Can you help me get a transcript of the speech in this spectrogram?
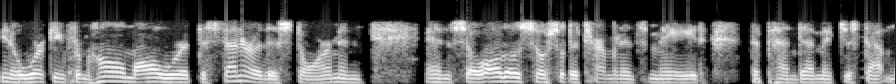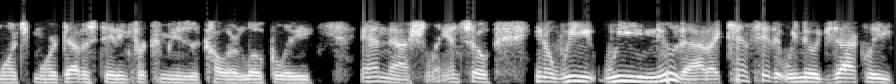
you know, working from home. All were at the center of this storm, and and so all those social determinants made the pandemic just that much more devastating for communities of color locally and nationally. And so, you know, we we knew that. I can't say that we knew exactly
